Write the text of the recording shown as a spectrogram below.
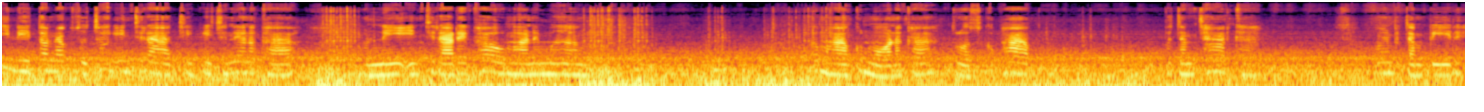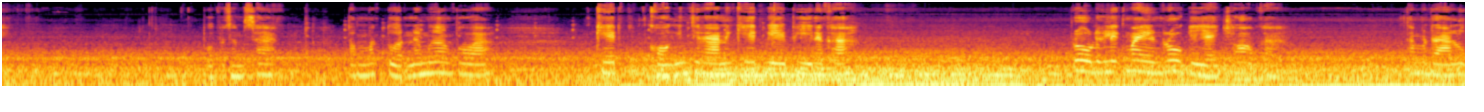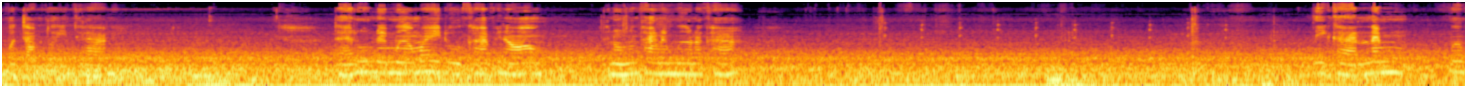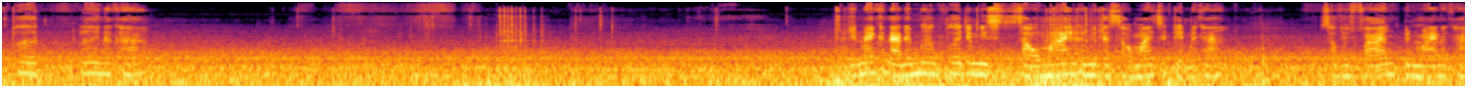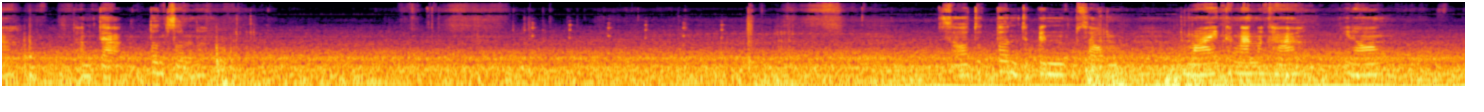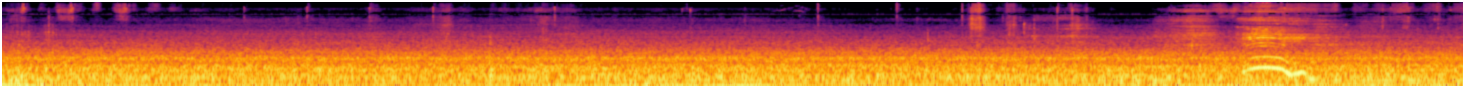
ยินดีต้อนรับสู่ช่องอินทิราทีพีชาแนลนะคะ วันนี้อินทิราได้เข้ามาในเมืองเพื่อมาหาคุณหมอนะคะ ตรวจสุขภาพ ประจำชาติค่ะไม่เป็นประจำปีเลยตรวจประจำชาติ ต้องมาตรวจในเมืองเพราะว่าเคสของอินทิราในเคส VIP นะคะ โรคเล็กๆ ไม่โรคใหญ่ๆชอบค่ะ รรมดารูปประจำตัวอินทิราแต่รูปในเมืองไม่ให้ดูค่ะพี่น้อง ถนนหนทางในเมืองนะคะนี่ค่ะในเมืองเพิร์ดเลยนะคะ เห็นไหมขนาดในเมืองเพิร์ดยังมีเสาไม้เลยมีแต่เสาไม้สังเกตไหมคะ เสาไฟฟ้ายังเป็นไม้นะคะทำจากต้นสน เสาทุกต้นจะเป็นเสาไม้ทั้งนั้นนะคะ พี่น้อง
